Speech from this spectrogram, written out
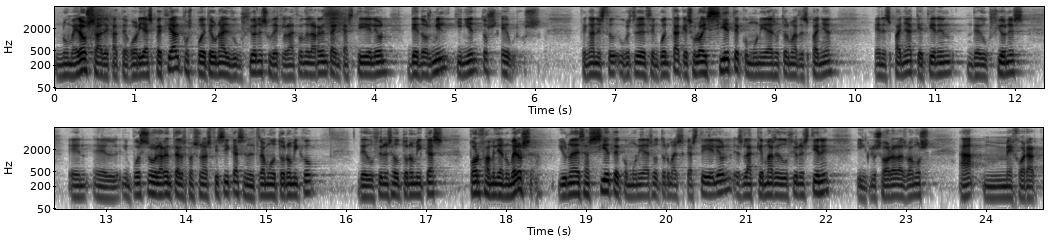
numerosa de categoría especial pues puede tener una deducción en su declaración de la renta en Castilla y León de 2.500 euros. Tengan ustedes en cuenta que solo hay siete comunidades autónomas de España, en España que tienen deducciones en el impuesto sobre la renta de las personas físicas en el tramo autonómico, deducciones autonómicas por familia numerosa. Y una de esas siete comunidades autónomas de Castilla y León es la que más deducciones tiene, incluso ahora las vamos a mejorar.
